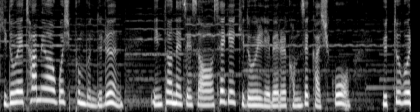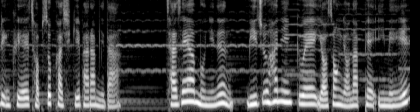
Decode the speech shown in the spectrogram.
기도에 참여하고 싶은 분들은 인터넷에서 세계 기도일 예배를 검색하시고 유튜브 링크에 접속하시기 바랍니다. 자세한 문의는 미주 한인교회 여성 연합회 이메일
